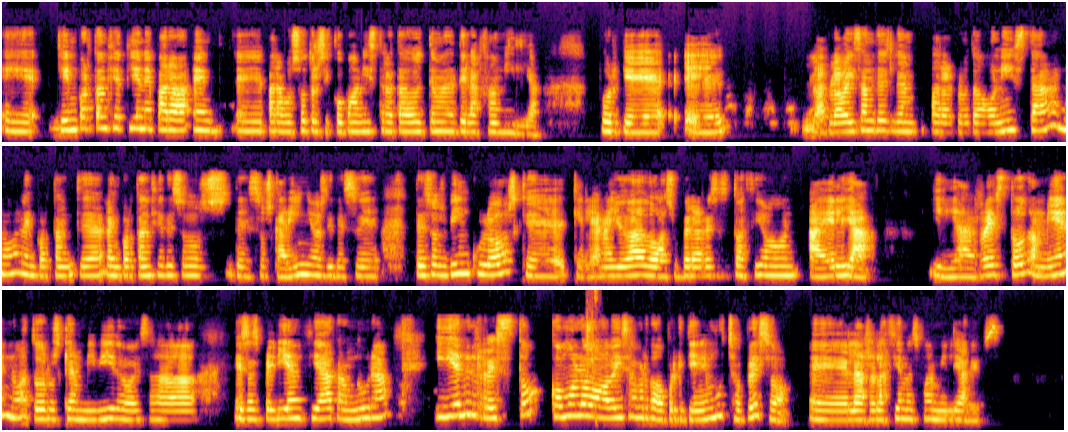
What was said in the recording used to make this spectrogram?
Eh, ¿Qué importancia tiene para, eh, para vosotros y cómo habéis tratado el tema de la familia? Porque eh, hablabais antes para el protagonista, ¿no? La importancia, la importancia de, esos, de esos cariños y de, de esos vínculos que, que, le han ayudado a superar esa situación a él y, y al resto también, ¿no? A todos los que han vivido esa, esa experiencia tan dura. Y en el resto, ¿cómo lo habéis abordado? Porque tiene mucho peso eh, las relaciones familiares.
